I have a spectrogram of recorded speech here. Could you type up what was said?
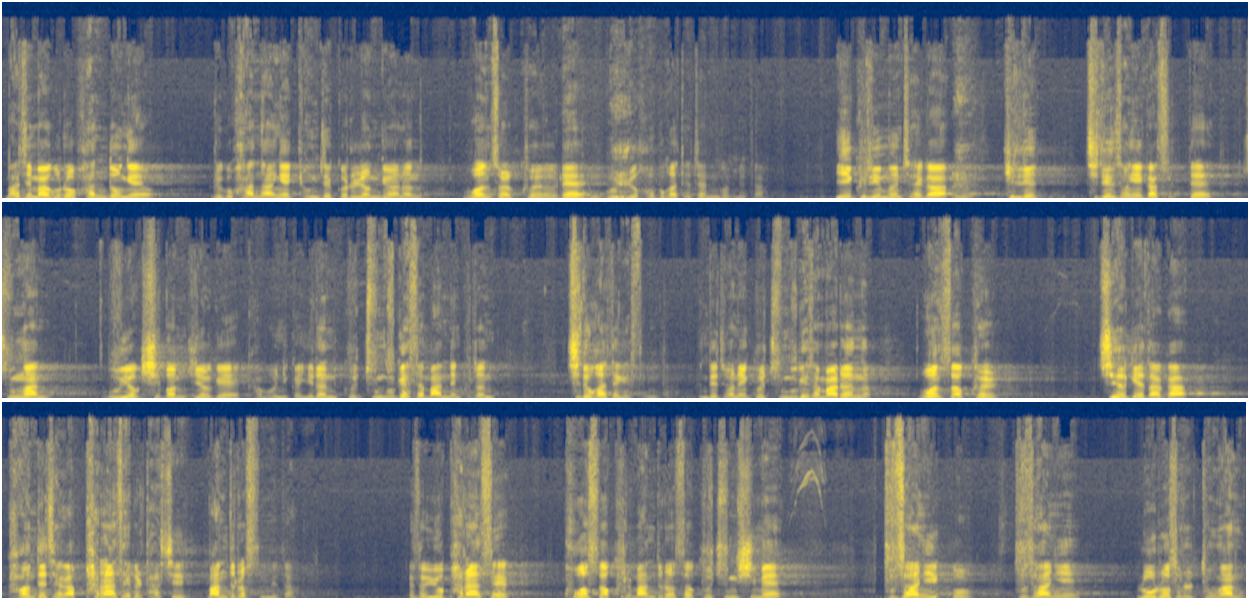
마지막으로 환동의 그리고 환항의 경제권을 연결하는 원서클의 물류 허브가 되자는 겁니다. 이 그림은 제가 길리, 지린성에 갔을 때 중안 무역 시범 지역에 가보니까 이런 그 중국에서 만든 그런 지도가 되겠습니다. 근데 저는 그 중국에서 말하는 원서클 지역에다가 가운데 제가 파란색을 다시 만들었습니다. 그래서 이 파란색 코어 서클을 만들어서 그 중심에 부산이 있고 부산이 로로선을 통한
